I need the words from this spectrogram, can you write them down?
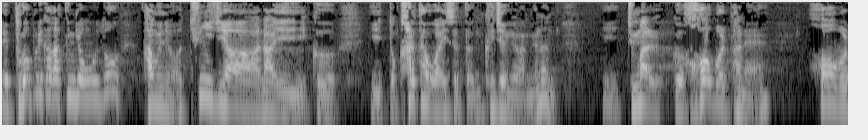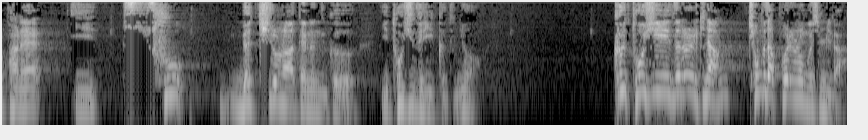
예, 북아프리카 같은 경우도 가면요 튜니지아나 이 그 이 또 카르타고가 있었던 그 지역에 가면은 정말 그 허벌판에 허벌판에 이 수 몇 킬로나 되는 그 이 도시들이 있거든요. 그 도시들을 그냥 전부 다 버려놓은 것입니다.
